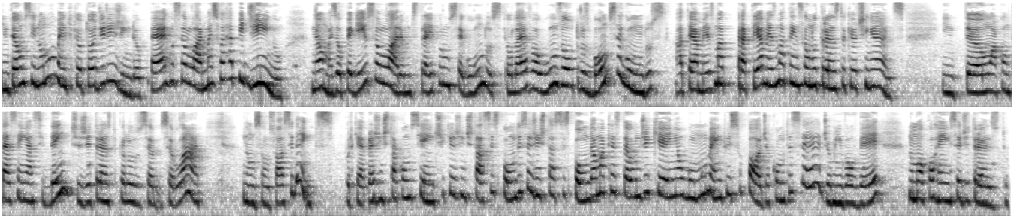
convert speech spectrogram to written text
Então, se no momento que eu estou dirigindo eu pego o celular, mas foi rapidinho. Não, mas eu peguei o celular, eu me distraí por uns segundos, eu levo alguns outros bons segundos até a mesma para ter a mesma atenção no trânsito que eu tinha antes. Então, acontecem acidentes de trânsito pelo uso do celular, não são só acidentes, porque é para a gente estar tá consciente que a gente está se expondo, e se a gente está se expondo, é uma questão de que em algum momento isso pode acontecer, de eu me envolver numa ocorrência de trânsito.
